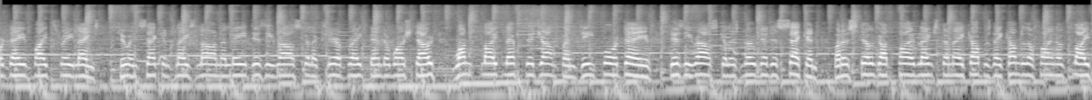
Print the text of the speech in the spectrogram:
D4 Dave by three lengths. Two in second place, Lorna Lee, Dizzy Rascal, a clear break, then to washed out. One flight left to jump, and D4 Dave. Dizzy Rascal has moved into second, but has still got five lengths to make up as they come to the final flight.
